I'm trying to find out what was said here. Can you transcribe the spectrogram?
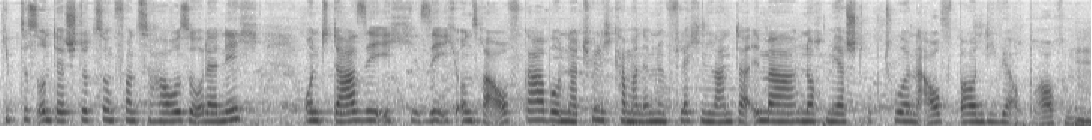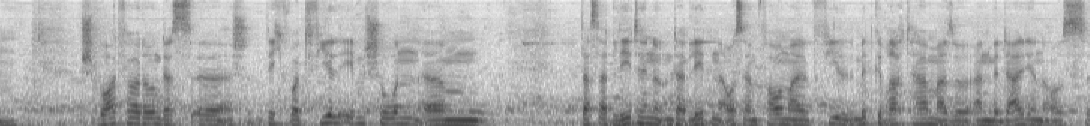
Gibt es Unterstützung von zu Hause oder nicht? Und da sehe ich, sehe ich unsere Aufgabe. Und natürlich kann man in einem Flächenland da immer noch mehr Strukturen aufbauen, die wir auch brauchen. Sportförderung, das äh, Stichwort fiel eben schon. Ähm, dass Athletinnen und Athleten aus MV mal viel mitgebracht haben, also an Medaillen aus, äh,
